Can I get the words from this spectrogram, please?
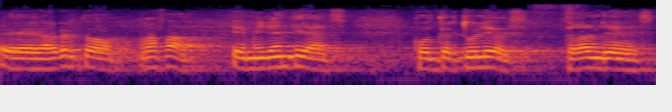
Eh, Alberto, Rafa, eminencias, contertulios, grandes.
